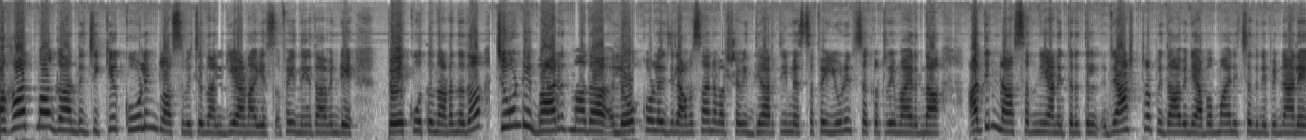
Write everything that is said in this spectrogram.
മഹാത്മാഗാന്ധിജിക്ക് കൂളിംഗ് ക്ലാസ് വെച്ച് നൽകിയാണ് എസ് എഫ് ഐ നേതാവിന്റെ പേക്കൂത്ത് നടന്നത്. ചൂണ്ടി ഭാരത് മാത ലോ കോളേജിൽ അവസാന വർഷ വിദ്യാർത്ഥിയും എസ് എഫ് ഐ യൂണിറ്റ് സെക്രട്ടറിയുമായിരുന്ന അതിൻ നാസറിനെയാണ് ഇത്തരത്തിൽ രാഷ്ട്രപിതാവിനെ അപമാനിച്ചതിന് പിന്നാലെ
